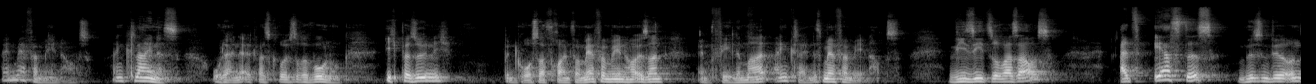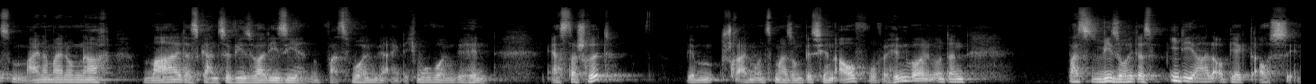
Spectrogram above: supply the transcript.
Ein Mehrfamilienhaus. Ein kleines oder eine etwas größere Wohnung. Ich persönlich bin großer Freund von Mehrfamilienhäusern, empfehle mal ein kleines Mehrfamilienhaus. Wie sieht sowas aus? Als erstes müssen wir uns meiner Meinung nach mal das Ganze visualisieren. Was wollen wir eigentlich? Wo wollen wir hin? Erster Schritt. Wir schreiben uns mal so ein bisschen auf, wo wir hinwollen und dann, was, wie soll das ideale Objekt aussehen?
